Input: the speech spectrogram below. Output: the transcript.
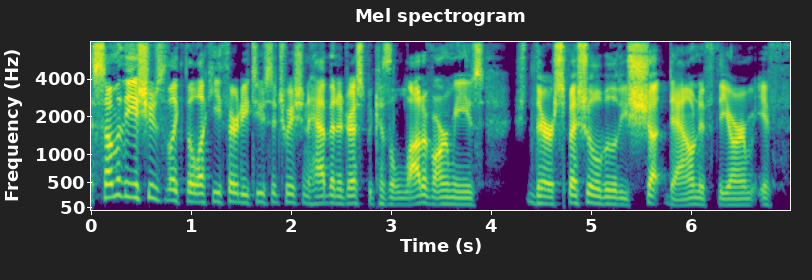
some of the issues like the Lucky 32 situation have been addressed because a lot of armies, their special abilities shut down if the arm, if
